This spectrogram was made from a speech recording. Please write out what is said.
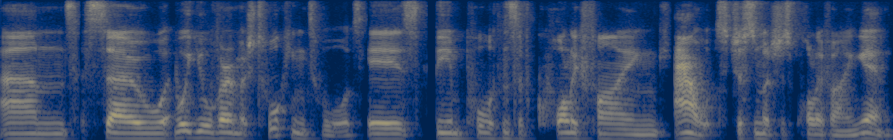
And so, what you're very much talking towards is the importance of qualifying out just as much as qualifying in,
